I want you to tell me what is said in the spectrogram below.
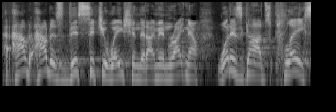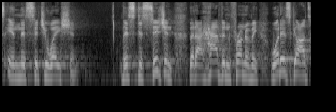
How, how does this situation that I'm in right now, what is God's place in this situation? This decision that I have in front of me, what is God's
